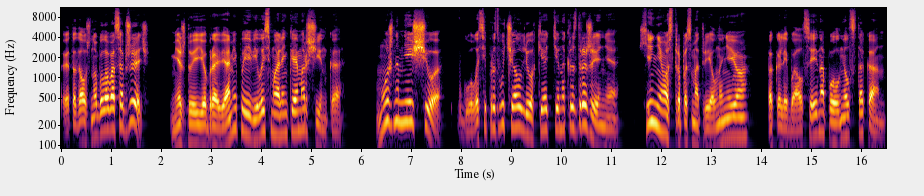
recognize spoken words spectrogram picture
это должно было вас обжечь!» Между ее бровями появилась маленькая морщинка. «Можно мне еще?» В голосе прозвучал легкий оттенок раздражения. Хинни остро посмотрел на нее, поколебался и наполнил стакан.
